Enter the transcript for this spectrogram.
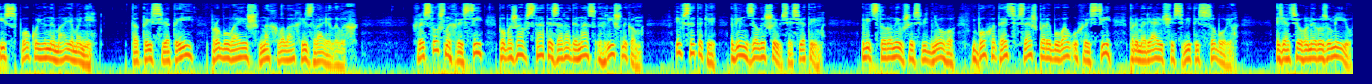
і спокою немає мені. Та ти, святий, пробуваєш на хвалах Ізраїлевих. Христос на Христі побажав стати заради нас грішником, і все-таки Він залишився святим. Відсторонившись від нього, Бог Отець все ж перебував у Христі, примиряючи світ із собою. Я цього не розумію.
